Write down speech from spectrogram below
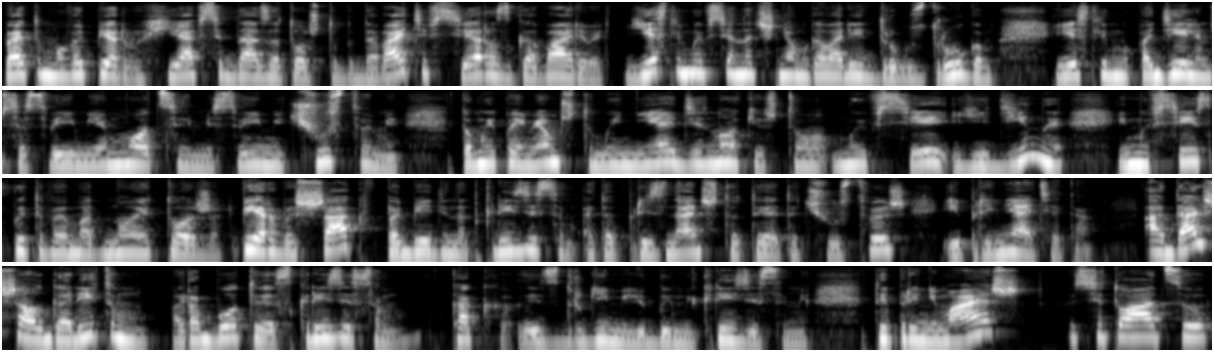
Поэтому, во-первых, я всегда за то, чтобы давайте все разговаривать. Если мы все начнем говорить друг с другом, если мы поделимся своими эмоциями, своими чувствами, то мы поймем, что мы не одиноки, что мы все едины, и мы все испытываем одно и то же. Первый шаг в победе над кризисом — это признать, что ты это чувствуешь, и принять это. А дальше алгоритм работы с кризисом как и с другими любыми кризисами. Ты принимаешь ситуацию,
